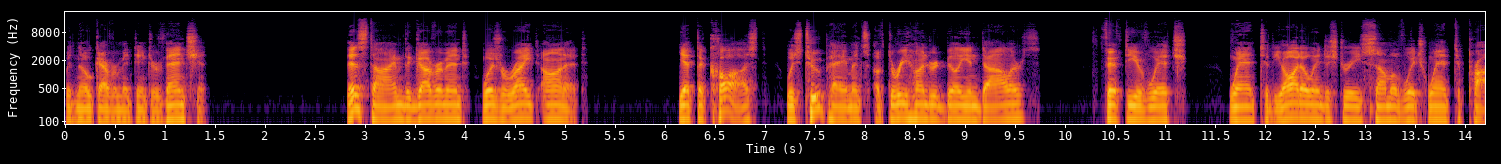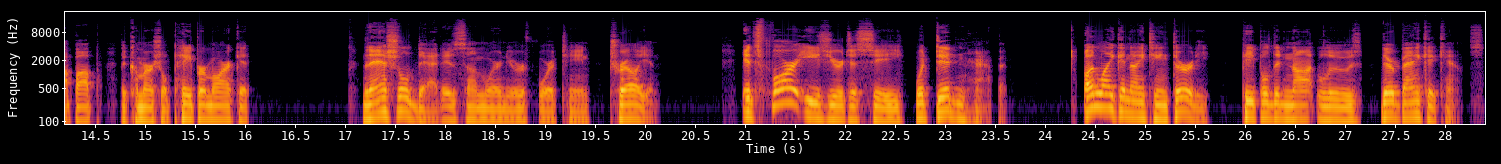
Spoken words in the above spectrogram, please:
with no government intervention. This time, the government was right on it. Yet the cost was two payments of $300 billion, 50 of which went to the auto industry, some of which went to prop up the commercial paper market. The national debt is somewhere near 14 trillion. It's far easier to see what didn't happen. Unlike in 1930, people did not lose their bank accounts.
